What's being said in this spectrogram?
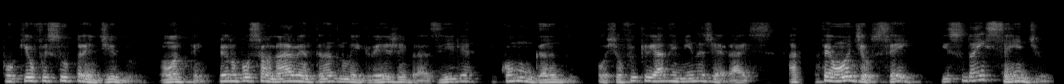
porque eu fui surpreendido ontem pelo Bolsonaro entrando numa igreja em Brasília e comungando. Poxa, eu fui criado em Minas Gerais. Até onde eu sei, isso dá incêndio.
